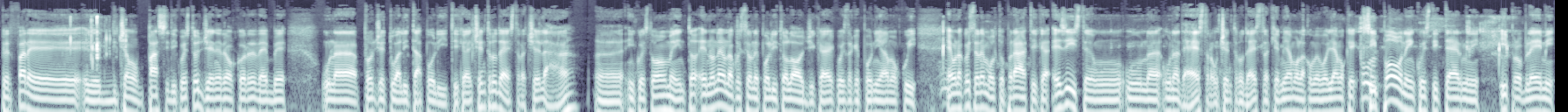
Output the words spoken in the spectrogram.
per fare eh, diciamo, passi di questo genere occorrerebbe una progettualità politica. Il centrodestra ce l'ha eh, in questo momento e non è una questione politologica è questa che poniamo qui, è una questione molto pratica. Esiste un, una, una destra, un centrodestra, chiamiamola come vogliamo, che si pone in questi termini i problemi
